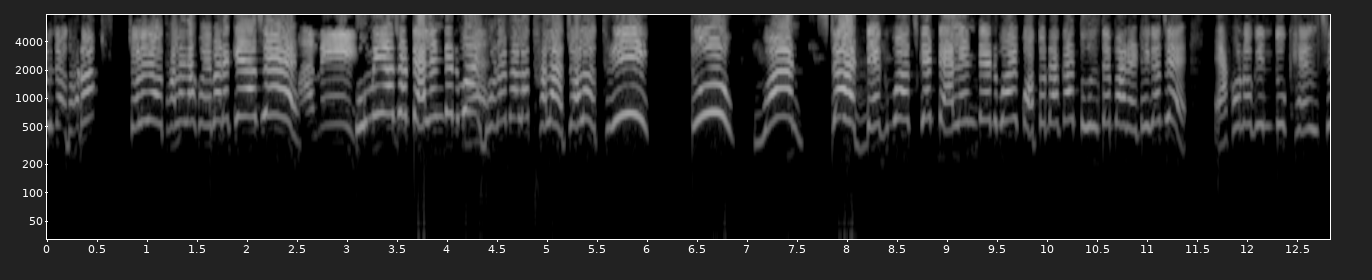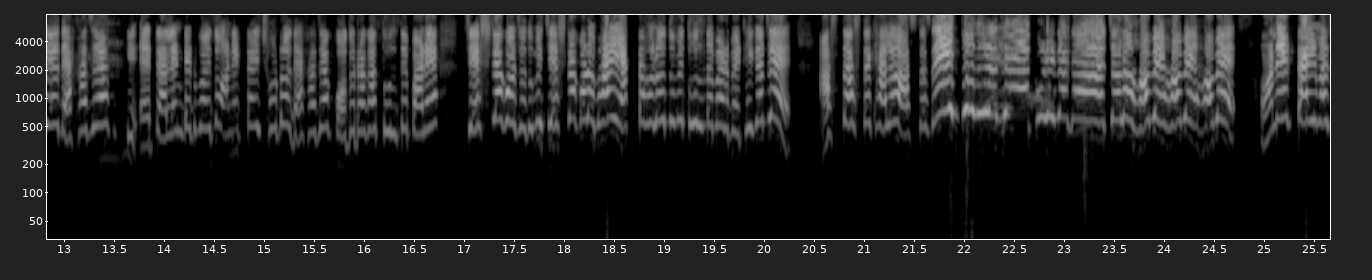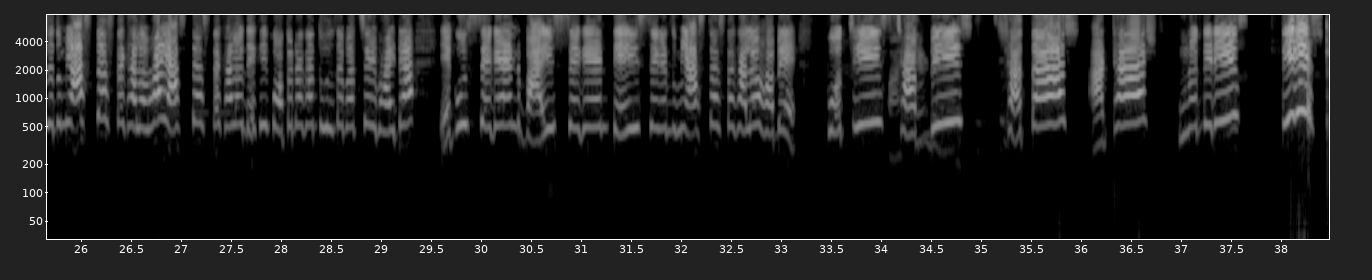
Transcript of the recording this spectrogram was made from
দেখা যাক ট্যালেন্টেড বয় তো অনেকটাই ছোট দেখা যাক কত টাকা তুলতে পারে। চেষ্টা করছ তুমি চেষ্টা করো ভাই একটা হলেও তুমি তুলতে পারবে ঠিক আছে? আস্তে আস্তে খেলো আস্তে আস্তে এই তো কুড়ি টাকা চলো হবে হবে হবে। অনেক টাইম আছে তুমি আস্তে আস্তে খেলো ভাই আস্তে আস্তে খেলো দেখি কত টাকা তুলতে পারছে এই ভাইটা। একুশ সেকেন্ড বাইশ সেকেন্ড তেইশ সেকেন্ড তুমি আস্তে আস্তে খেলো হবে। পঁচিশ ছাব্বিশ সাতাশ আঠাশ উনত্রিশ তিরিশ।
